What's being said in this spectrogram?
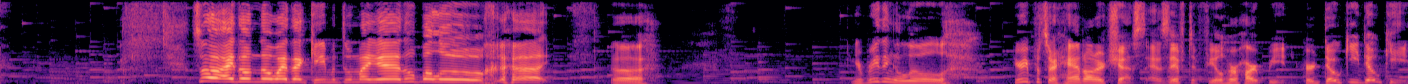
So I don't know why that came into my head. Oopaloo! uh, you're breathing a little. Yuri puts her hand on her chest as if to feel her heartbeat. Her doki doki.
